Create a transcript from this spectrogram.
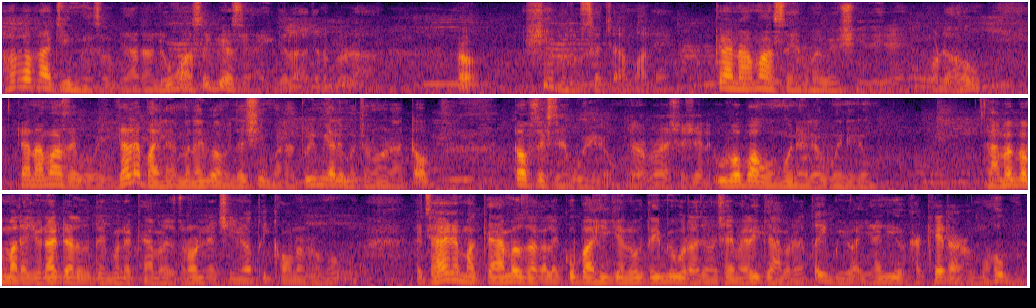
အဖက်ဖက်ကကြည့်မယ်ဆိုဗျာဒါလုံးဝစိတ်ပြတ်စရာကြီးတလားကျွန်တော်ပြောတာအဲ့တော့ရှေ့ဘယ်လိုဆက်ကြမှာလဲကန်နာမဆယ်ပွဲပဲရှိသေးတယ်ဟုတ်တော့ဟုတ်ကန်နာမဆယ်ပွဲရက်လက်ပိုင်းလည်းအမှန်တမ်းပြောလက်ရှိမှာဒါပရီးမီးယားလိမှာကျွန်တော်တို့ဒါ top top 6နဲ့ဝင်နေတော့ကျွန်တော်ပြောရှင်းရှင်းလေးဥရောပဝင်ဝင်နေလည်းဝင်နေတော့ ဒါမဲ့ဘက်မှာလည်း United လို့အသင်းမျိုးနဲ့ကံမယ်ကျွန်တော်တို့အချိန်တော့သိကောင်းတာတော့မဟုတ်ဘူး။အချိုင်းထဲမှာကံမယ်ဆိုတာကလည်းကိုပါဟီဂန်လို့အသင်းမျိုးကဒါကျွန်တော်ရှယ်မယ်လေးကံမယ်တော့တိတ်ပြီးတော့အရန်ကြီးကခက်ခဲတာတော့မဟုတ်ဘူး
